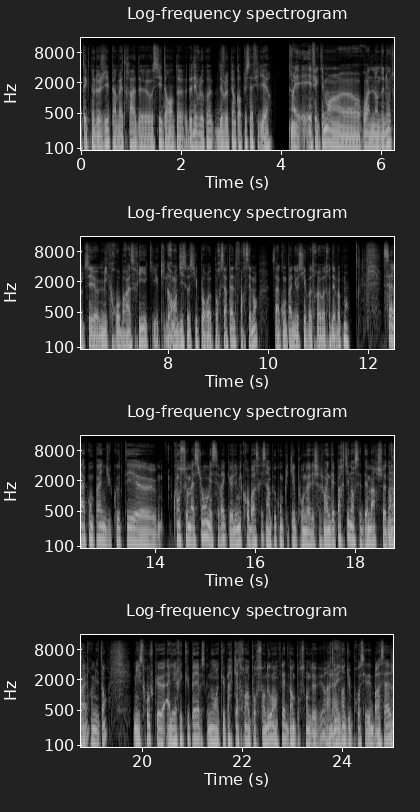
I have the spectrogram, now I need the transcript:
technologie permettra de, aussi de développer encore plus la filière effectivement, hein, euh, Juan Landonio, toutes ces euh, micro-brasseries qui, qui grandissent aussi pour, pour certaines, forcément, ça accompagne aussi votre, votre développement. Ça l'accompagne du côté euh, consommation, mais c'est vrai que les micro-brasseries, c'est un peu compliqué pour nous aller chercher. On est partis dans cette démarche dans un premier temps, mais il se trouve qu'aller récupérer, parce que nous on récupère 80% d'eau, en fait, 20% de levure à la fin du procédé de brassage,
